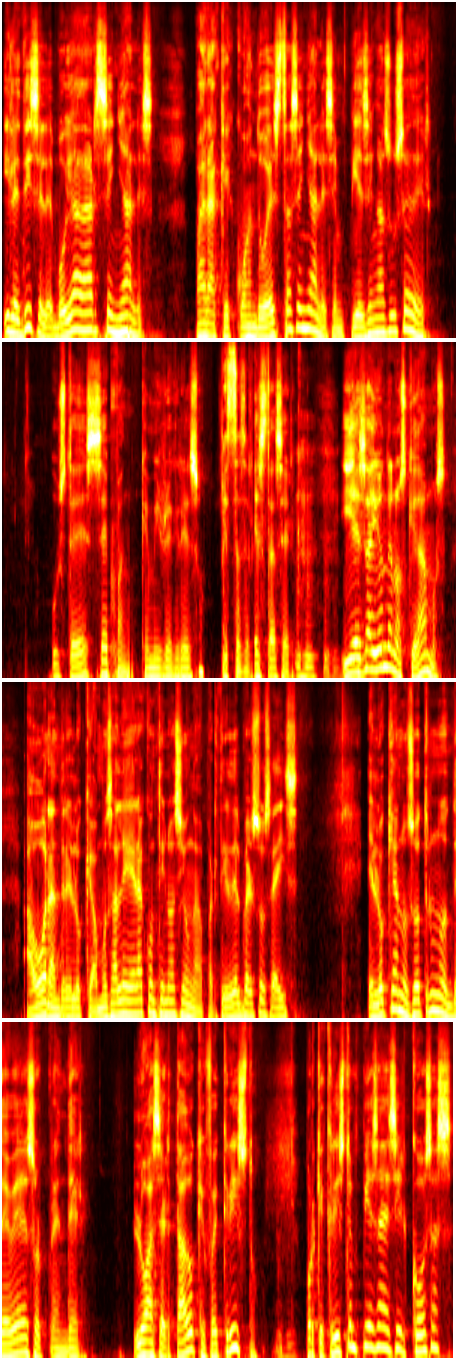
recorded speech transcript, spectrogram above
y les dice, les voy a dar señales para que cuando estas señales empiecen a suceder, ustedes sepan que mi regreso Está cerca. está cerca. Y es ahí donde nos quedamos. Ahora, André, lo que vamos a leer a continuación, a partir del verso 6, es lo que a nosotros nos debe de sorprender. Lo acertado que fue Cristo. Porque Cristo empieza a decir cosas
